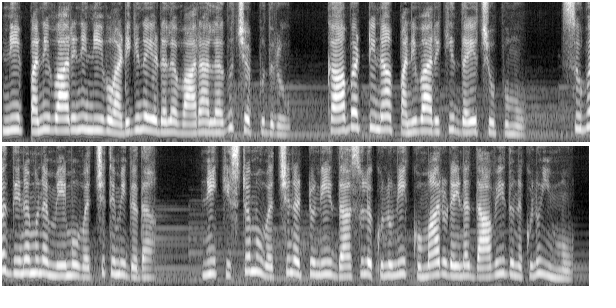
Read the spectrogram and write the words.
నీ పని వారిని నీవు అడిగిన ఎడల వారాలాగు చెప్పుదురు. కాబట్టి నా పనివారికి దయచూపుము శుభదినమున మేము వచ్చితిమి గదా. నీకిష్టము వచ్చినట్టు నీ దాసులకును నీ కుమారుడైన దావీదునకును ఇమ్ము.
